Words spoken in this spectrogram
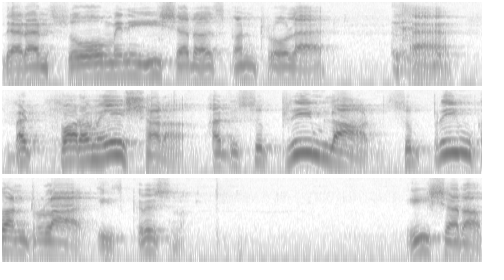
There are so many Isharas, controller, uh, but Parameshwara, or the Supreme Lord, Supreme Controller is Krishna. Ishara,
